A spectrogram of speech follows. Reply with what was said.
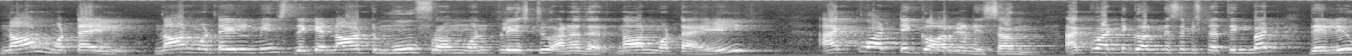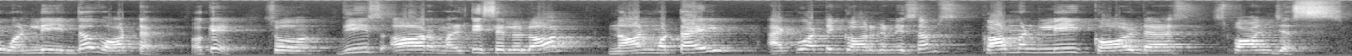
non-motile. Non-motile means they cannot move from one place to another. Non-motile aquatic organism. Aquatic organism is nothing but they live only in the water. Okay. So, these are multicellular, non-motile aquatic organisms commonly called as sponges.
